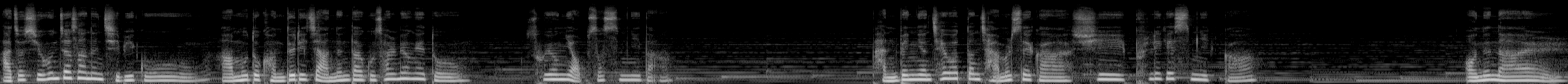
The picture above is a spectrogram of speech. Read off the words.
아저씨 혼자 사는 집이고 아무도 건드리지 않는다고 설명해도 소용이 없었습니다. 반백년 채웠던 자물쇠가 쉬 풀리겠습니까? 어느 날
